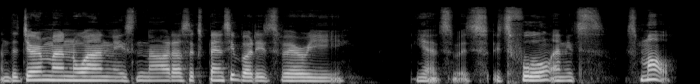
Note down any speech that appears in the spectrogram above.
And the German one is not as expensive, but it's very yeah, it's it's it's full and it's small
